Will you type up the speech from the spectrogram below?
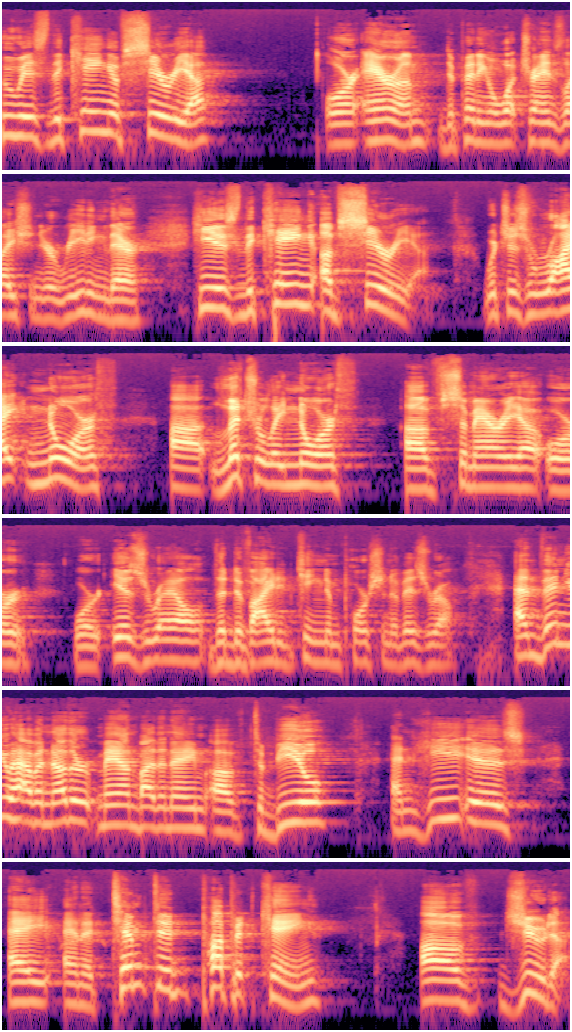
who is the king of Syria or Aram, depending on what translation you're reading there. He is the king of Syria, which is right north, uh, literally north of Samaria or, or Israel, the divided kingdom portion of Israel. And then you have another man by the name of Tabeel, and he is a, an attempted puppet king of Judah.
